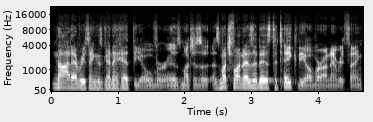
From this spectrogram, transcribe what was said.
not everything is going to hit the over as much as as much fun as it is to take the over on everything.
